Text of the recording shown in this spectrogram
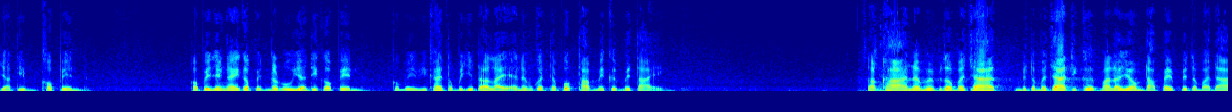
อย่างที่เขาเป็นเขาเป็นยังไงก็เป็นรับรู้อย่างที่เขาเป็น ก็ไม่มีใครต้องไปยึดอะไร อันนั้นมันก็จะพบธรรมไม่เกิดไม่ตายเองสังขารนะมันเป็นธรรมชาติเป็นธรรมชาติที่เกิดมาแล้วยอมดับไปเป็นธรรมดา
